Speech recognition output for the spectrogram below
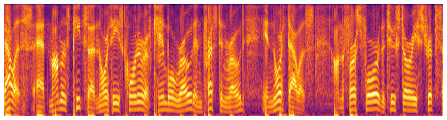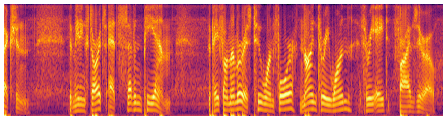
Dallas at Mama's Pizza, northeast corner of Campbell Road and Preston Road in North Dallas, on the first floor of the two story strip section. The meeting starts at 7 p.m. The payphone number is 214 931 3850.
